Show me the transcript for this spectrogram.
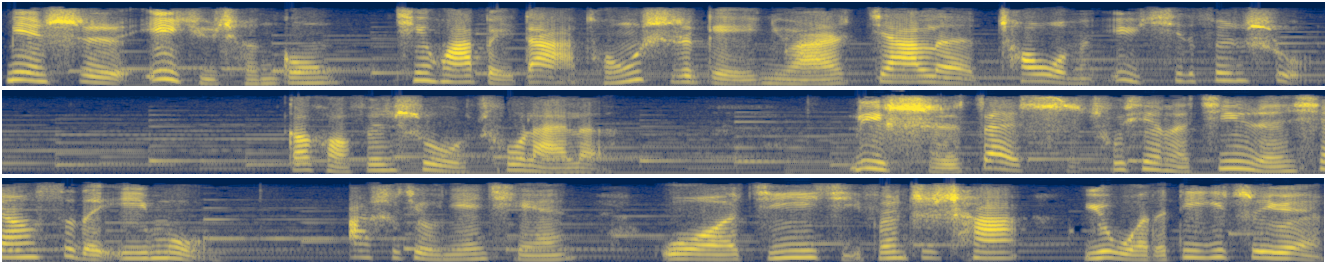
面试一举成功。清华、北大同时给女儿加了超我们预期的分数。高考分数出来了，历史再次出现了惊人相似的一幕。二十九年前，我仅以几分之差与我的第一志愿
